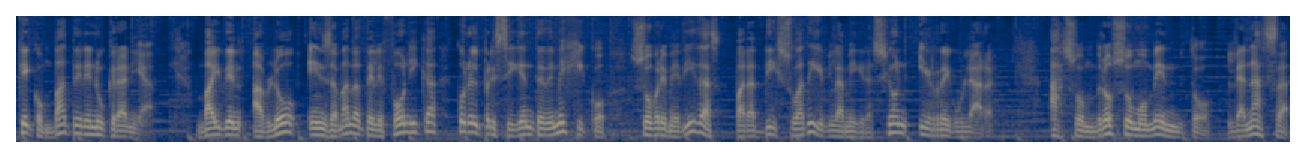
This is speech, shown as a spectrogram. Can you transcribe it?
que combaten en Ucrania. Biden habló en llamada telefónica con el presidente de México sobre medidas para disuadir la migración irregular. Asombroso momento. La NASA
